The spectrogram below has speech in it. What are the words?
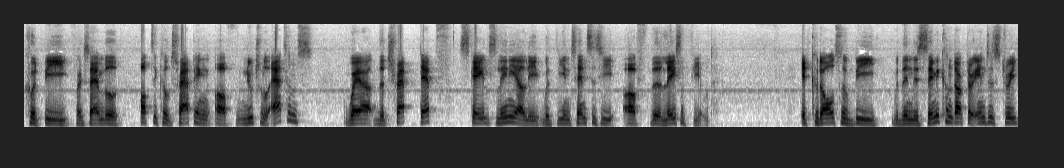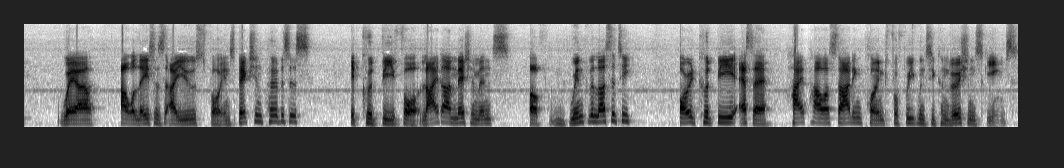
could be, for example, optical trapping of neutral atoms, where the trap depth scales linearly with the intensity of the laser field. It could also be within the semiconductor industry, where our lasers are used for inspection purposes. It could be for LiDAR measurements of wind velocity, or it could be as a high power starting point for frequency conversion schemes.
